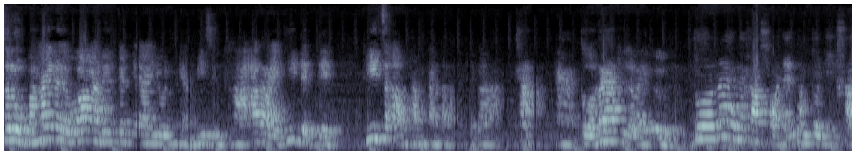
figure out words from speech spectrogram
สรุปมาให้เลยว่าเดือนกันยายนเนี่ยมีสินค้าอะไรที่เด็ด ๆ ที่จะเอาทำการตลาดได้บ้างค่ะอ่าตัวแรกคืออะไรเอ่ย ตัวแรกนะคะ ขอแนะนำตัวนี้ค่ะ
